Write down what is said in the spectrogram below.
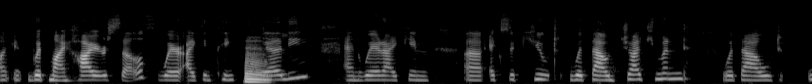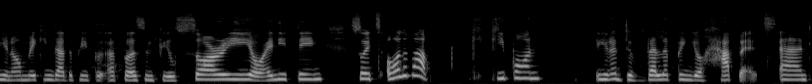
uh, with my higher self, where I can think mm. clearly and where I can uh, execute without judgment, without you know making the other people a person feel sorry or anything so it's all about keep on you know developing your habits and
